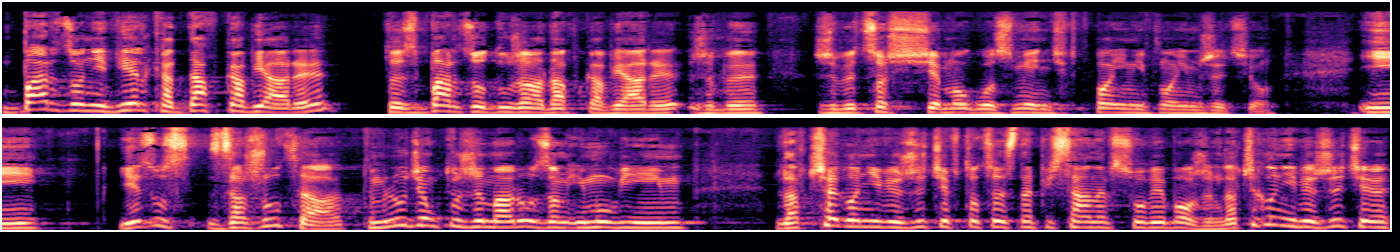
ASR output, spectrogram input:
bardzo niewielka dawka wiary to jest bardzo duża dawka wiary, żeby, żeby coś się mogło zmienić w Twoim i w moim życiu. I Jezus zarzuca tym ludziom, którzy marudzą i mówi im, Dlaczego nie wierzycie w to, co jest napisane w Słowie Bożym? Dlaczego nie wierzycie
